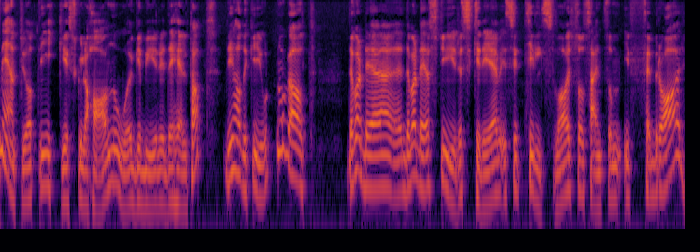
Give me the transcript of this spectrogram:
mente jo at de ikke skulle ha noe gebyr i det hele tatt. De hadde ikke gjort noe galt. Det var det, det var det, styret skrev i sitt tilsvar så seint som i februar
